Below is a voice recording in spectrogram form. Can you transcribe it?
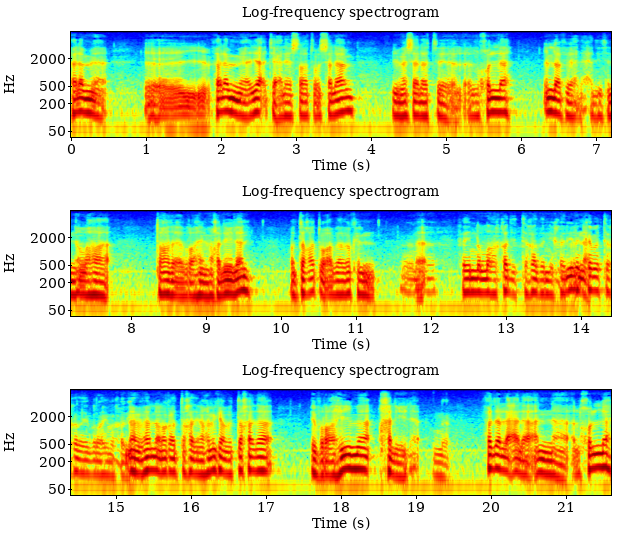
فلم فلم يأتي عليه الصلاة والسلام بمسألة الخلة إلا في هذا الحديث. إن الله اتخذ إبراهيم خليلا واتخذت أبا بكر فإن الله قد اتخذني خليلا نعم. كما اتخذ إبراهيم خليلا. نعم فإن لقد اتخذنا خليلا كما اتخذ إبراهيم خليلا. نعم. فدل على أن الخلة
